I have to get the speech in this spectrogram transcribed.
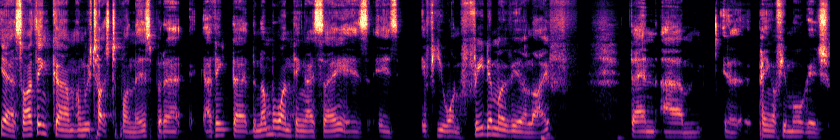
Yeah, so I think, um, and we've touched upon this, but uh, I think that the number one thing I say is is if you want freedom over your life, then um, you know, paying off your mortgage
